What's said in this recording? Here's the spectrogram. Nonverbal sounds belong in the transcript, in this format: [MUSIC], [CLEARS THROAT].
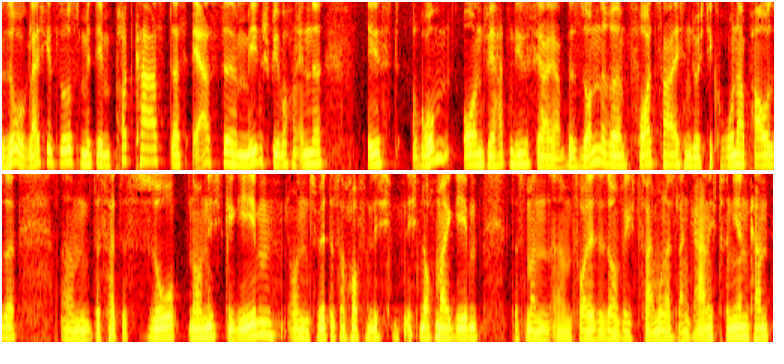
So, gleich geht's los mit dem Podcast. Das erste Medienspielwochenende ist rum und wir hatten dieses Jahr ja besondere Vorzeichen durch die Corona-Pause. Ähm, das hat es so noch nicht gegeben und wird es auch hoffentlich nicht nochmal geben, dass man ähm, vor der Saison wirklich zwei Monate lang gar nicht trainieren kann.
